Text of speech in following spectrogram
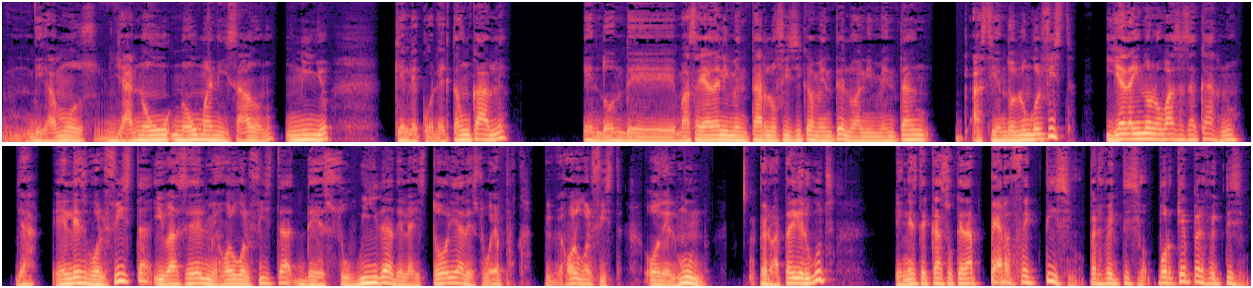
digamos, ya no, no humanizado, ¿no? Un niño que le conecta un cable en donde más allá de alimentarlo físicamente, lo alimentan haciéndolo un golfista. Y ya de ahí no lo vas a sacar, ¿no? Ya, él es golfista y va a ser el mejor golfista de su vida, de la historia, de su época. El mejor golfista o del mundo. Pero a Tiger Woods, en este caso, queda perfectísimo, perfectísimo. ¿Por qué perfectísimo?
